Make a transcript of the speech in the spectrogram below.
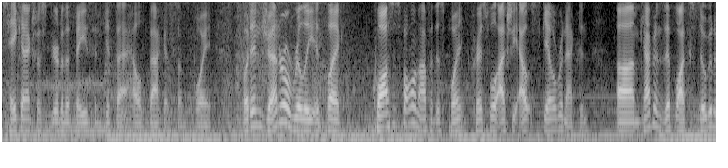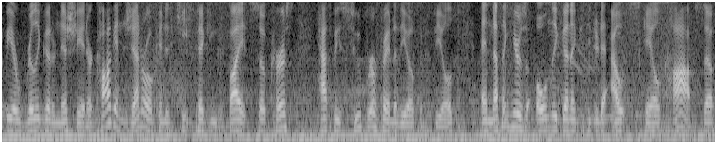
take an extra spear to the face and get that health back at some point. But in general, really, it's like Quas has fallen off at this point. Cris will actually outscale Renekton. Um, Captain Ziploc is still going to be a really good initiator. Cog in general can just keep picking fights, so Curse has to be super afraid of the open field, and nothinghere is only going to continue to outscale Cop. So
